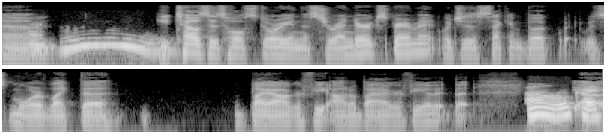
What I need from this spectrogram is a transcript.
Um, oh. He tells his whole story in the Surrender Experiment, which is a second book. It was more of like the biography, autobiography of it. But oh, okay,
